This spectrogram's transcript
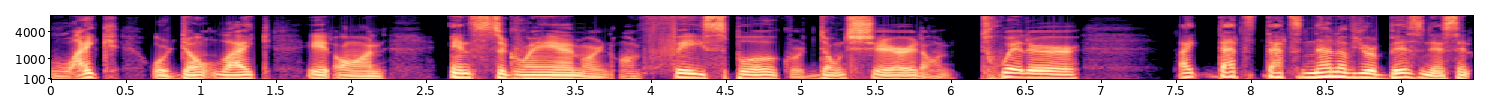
like or don't like it on Instagram or on Facebook or don't share it on Twitter. Like that's that's none of your business and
